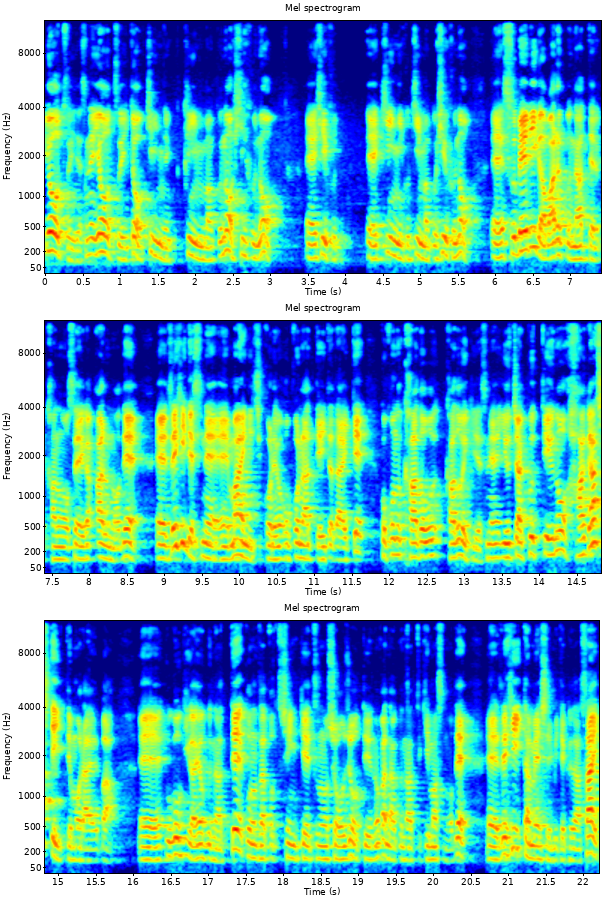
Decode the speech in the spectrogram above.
腰椎ですね、腰椎と筋肉筋膜の皮膚の、えー、皮膚、えー、筋肉、筋膜、皮膚の、え、滑りが悪くなっている可能性があるので、えー、ぜひですね、え毎日これを行っていただいて、ここの可動可動域ですね、癒着っていうのを剥がしていってもらえば、え動きが良くなって、この座骨神経痛の症状っていうのがなくなってきますので、えー、ぜひ試してみてください。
